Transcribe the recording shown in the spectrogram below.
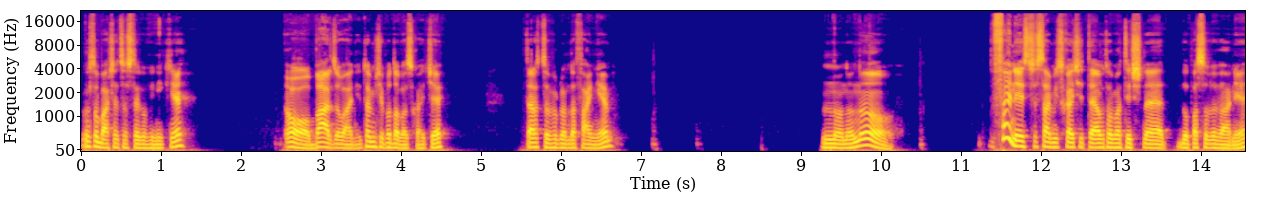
No zobaczę, co z tego wyniknie. O, bardzo ładnie. To mi się podoba, słuchajcie. Teraz to wygląda fajnie. No, no, no. Fajne jest czasami, słuchajcie, te automatyczne dopasowywanie.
